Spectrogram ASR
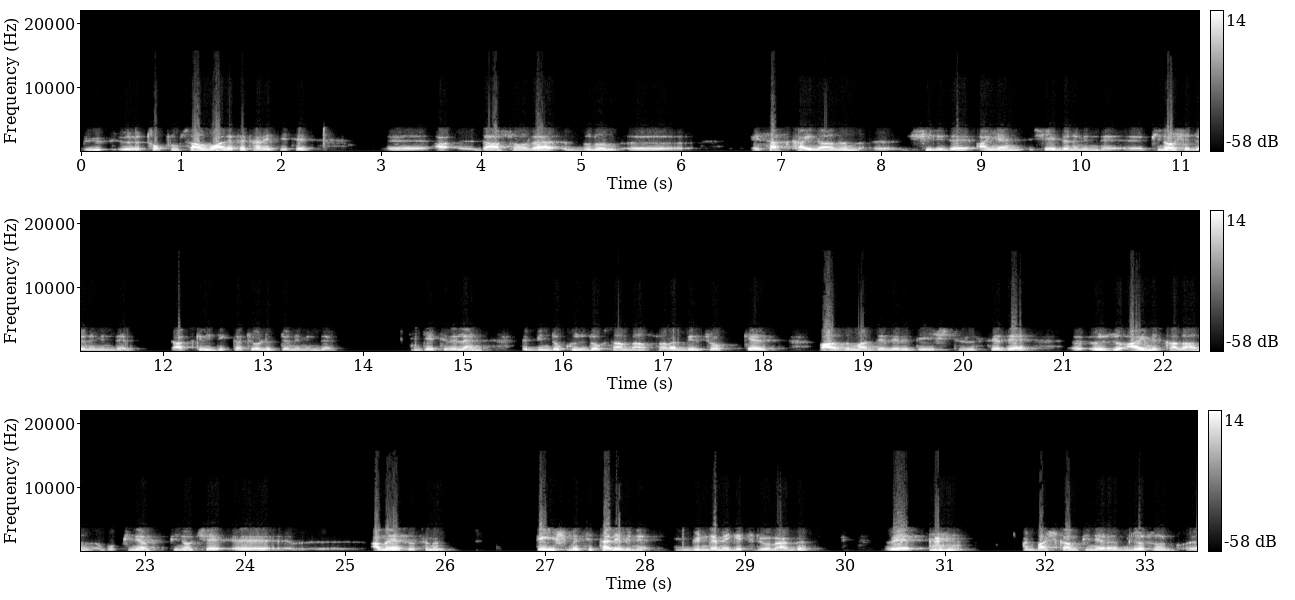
büyük e, toplumsal muhalefet hareketi e, daha sonra bunun e, esas kaynağının e, Şili'de Allen şey döneminde, e, Pinochet döneminde, askeri diktatörlük döneminde getirilen ve 1990'dan sonra birçok kez bazı maddeleri değiştirilse de e, özü aynı kalan bu Pinochet e, anayasasının değişmesi talebini gündeme getiriyorlardı. Ve Başkan Pinera biliyorsunuz e,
